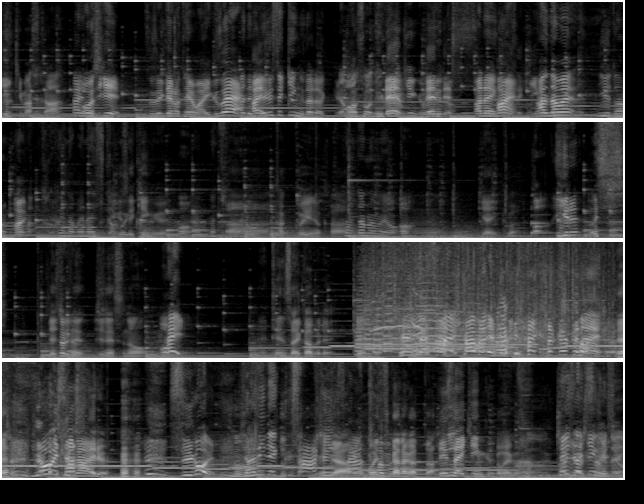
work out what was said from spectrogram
い。いきますか。はい。おしぎ続いてのテーマいくぜ。うではい。ネグセキング誰だっけあそうネレン。クキング。レンです。あねはい。あ名前言うとなんかはいかっこいい名前ないっすか？ネグセキング？あこいいのか。頼むよ。あうん。いや行くわ。あいける？よし。じゃあジュネジュネスのはい。えー天才かぶれ。レンかっこよくない。用意さしてる。すごい。やりで草えいや思いつかなかった。天才キング。ごめんごめん。天才キングでしょ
